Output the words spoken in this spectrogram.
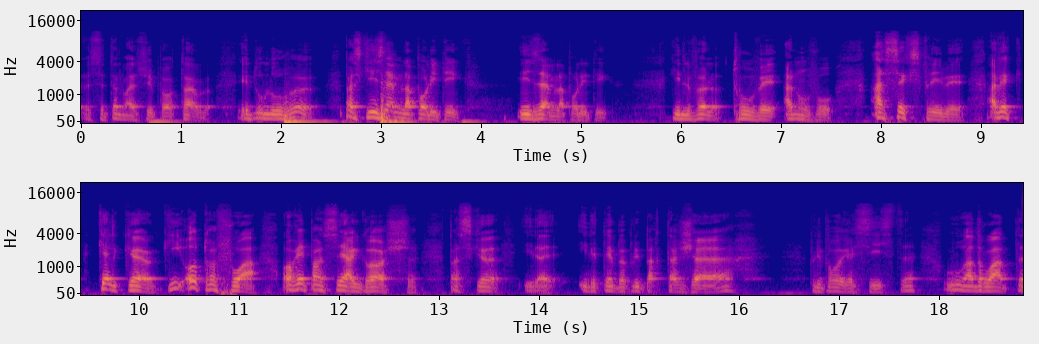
euh, c'est tellement insupportable et douloureux, parce qu'ils aiment la politique, ils aiment la politique qu'ils veulent trouver à nouveau à s'exprimer avec quelqu'un qui autrefois aurait pensé à gauche parce qu'il il était un peu plus partageur, plus progressiste, ou à droite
